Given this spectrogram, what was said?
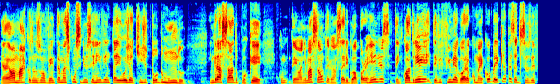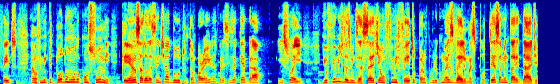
Ela é uma marca dos anos 90, mas conseguiu se reinventar e hoje atinge todo mundo. Engraçado porque tem uma animação, teve uma série igual a Power Rangers, tem quadrinho e teve filme agora com Michael Bay, que apesar dos seus efeitos, é um filme que todo mundo consome, criança, adolescente e adulto. Então Power Rangers precisa quebrar isso aí. E o filme de 2017 é um filme feito para um público mais velho, mas por ter essa mentalidade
